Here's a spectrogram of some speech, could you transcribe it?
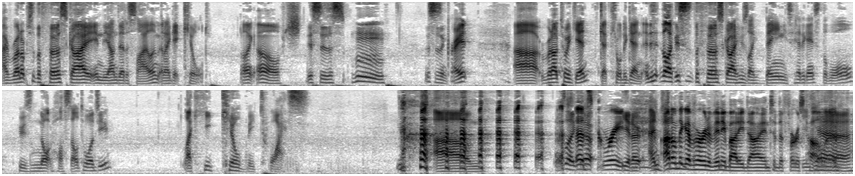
I run up to the first guy in the undead asylum and I get killed. I'm like, oh, sh- this is hmm, this isn't great. Uh, run up to him again, get killed again, and this, like this is the first guy who's like banging his head against the wall, who's not hostile towards you. Like he killed me twice. um, was like, That's uh, great. You know, and I don't think I've heard of anybody dying to the first hollow. yeah,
